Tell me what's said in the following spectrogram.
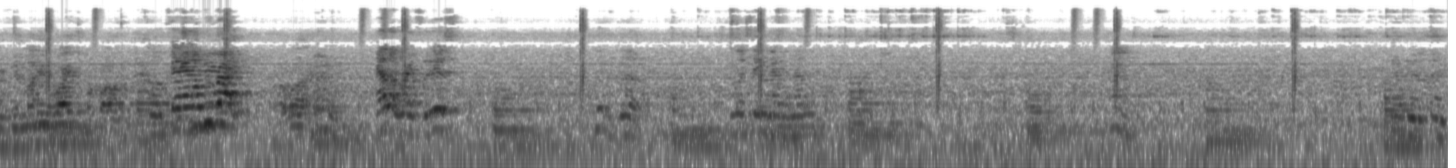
Year. If the money is right, no problem. Okay, it's gonna be right. All right. Hella right for this. This is good. You want to say you have another? Mm. That'll be the thing.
